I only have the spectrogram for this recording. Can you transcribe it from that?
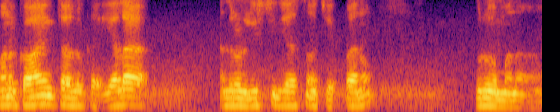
మన కాయిన్ తాలూకా ఎలా అందులో లిస్టింగ్ చేస్తామో చెప్పాను. ఇప్పుడు మన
